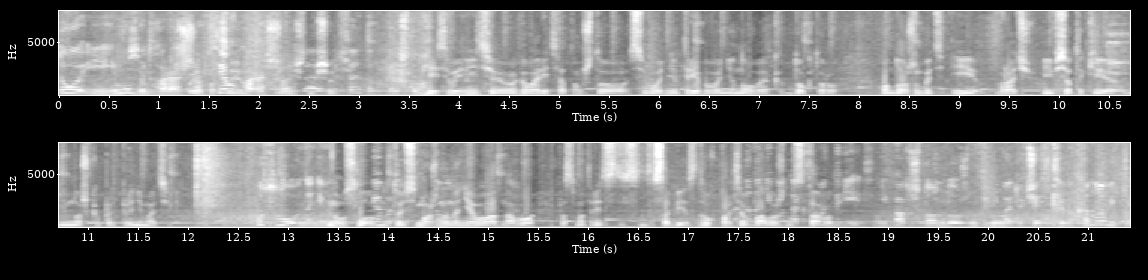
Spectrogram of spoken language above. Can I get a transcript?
то и ему всем будет хорошо, хорошо всем хорошо. Да, пациентам, конечно. Здесь вы видите, вы говорите о том, что сегодня требование новое к доктору. Он должен быть и врач, и все-таки немножко предприниматель. Условно немного. Ну, условно. То есть можно на него одного посмотреть с, с, обе, с двух противоположных сторон. Смотреть. Не факт, что он должен принимать участие в экономике.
